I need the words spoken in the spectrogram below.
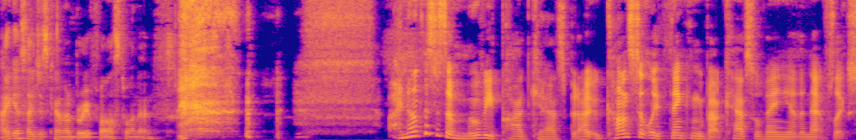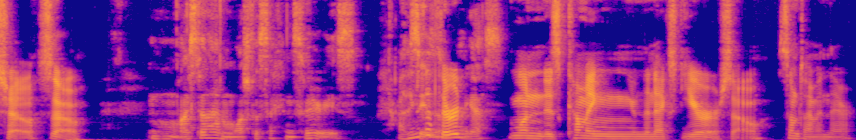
I guess I just kind of brute forced one in. I know this is a movie podcast, but I'm constantly thinking about Castlevania, the Netflix show. So Mm, I still haven't watched the second series. I think season, the third I guess. one is coming in the next year or so, sometime in there.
